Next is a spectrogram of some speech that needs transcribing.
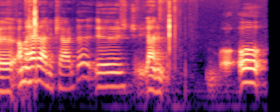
Ee, ama her halükarda e, yani o, o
